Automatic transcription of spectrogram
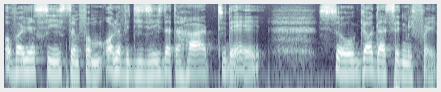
ovarian cyst and from all of the disease that I had today. So God has set me free.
